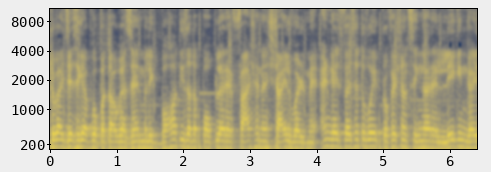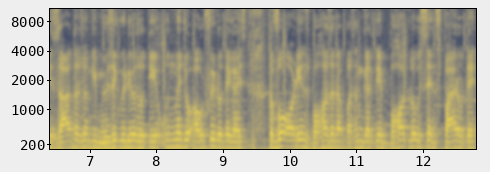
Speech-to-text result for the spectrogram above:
तो गाइज़ जैसे कि आपको पता होगा जैन मलिक बहुत ही ज़्यादा पॉपुलर है फ़ैशन एंड स्टाइल वर्ल्ड में। एंड गाइज़ वैसे तो वो एक प्रोफेशनल सिंगर है, लेकिन गाइज़ ज़्यादातर जो उनकी म्यूज़िक वीडियोस होती है, उनमें जो आउटफिट होते गाइस तो वो ऑडियंस बहुत ज़्यादा पसंद करती है, बहुत लोग इससे इंस्पायर होते हैं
